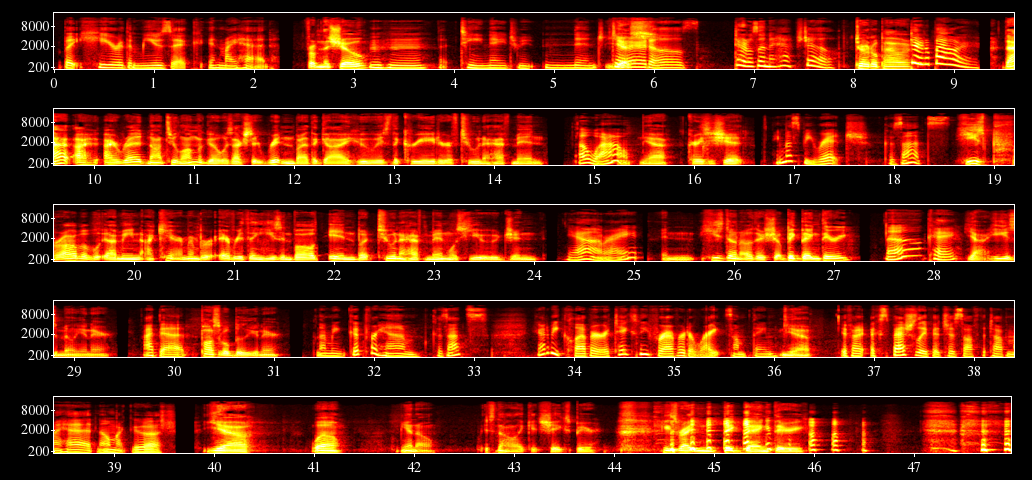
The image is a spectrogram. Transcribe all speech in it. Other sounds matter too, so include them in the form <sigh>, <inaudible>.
but hear the music in my head. From the show, Mm-hmm. The Teenage Mutant Ninja Yes. Turtles. Turtles in a half shell. Turtle Power. Turtle power. That I, I read not too long ago was actually written by the guy who is the creator of Two and a Half Men. Oh, wow. Yeah, crazy shit. He must be rich because that's. He's probably, I mean, I can't remember everything he's involved in, but Two and a Half Men was huge, and Yeah, right? and he's done other show. Big Bang Theory. Oh, okay. Yeah, he is a millionaire, I bet. possible billionaire. I mean, good for him because that's. You got to be clever. It takes me forever to write something. Yeah, If I, especially if it's just off the top of my head. Oh my gosh. Yeah. Well, you know, it's not like it's Shakespeare. <laughs> He's writing Big Bang Theory.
